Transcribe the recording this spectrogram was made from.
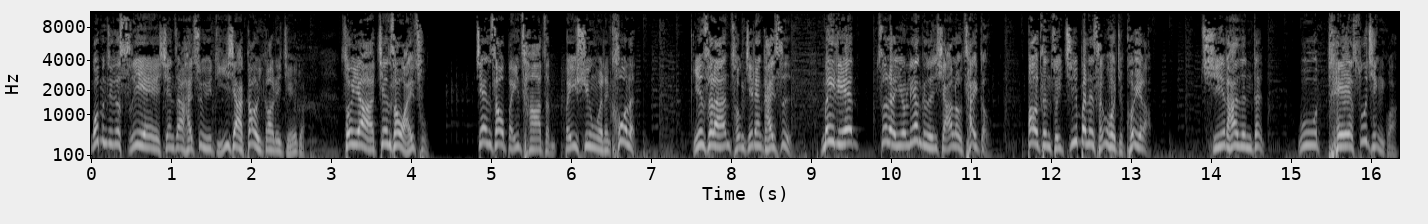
我们这个事业现在还属于地下搞一搞的阶段，所以啊，减少外出，减少被查证、被询问的可能。因此呢，从今天开始，每天只能有两个人下楼采购，保证最基本的生活就可以了。其他人等无特殊情况，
